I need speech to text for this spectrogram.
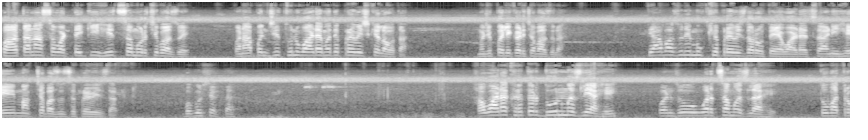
पाहताना असं वाटतंय की हीच समोरची बाजू आहे. पण आपण जिथून वाड्यामध्ये प्रवेश केला होता म्हणजे पलीकडच्या बाजूला. त्या बाजूने मुख्य प्रवेशद्वार होतं या वाड्याचं आणि हे मागच्या बाजूचं प्रवेशद्वार. बघू शकता. हा वाडा खरं तर दोन मजली आहे पण जो वरचा मजला आहे तो मात्र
